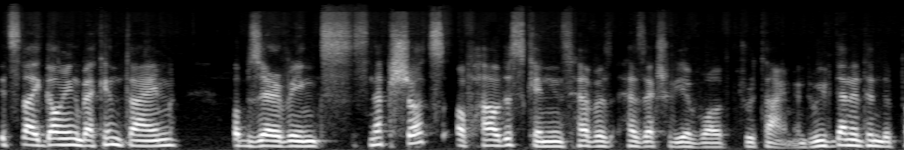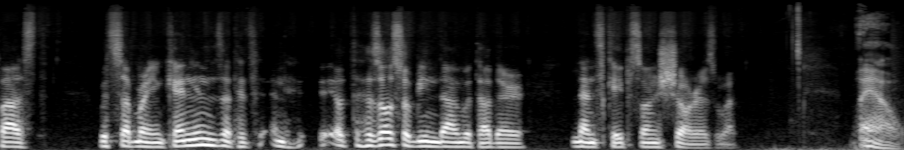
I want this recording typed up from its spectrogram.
it's like going back in time, observing snapshots of how the canyons have has actually evolved through time. And we've done it in the past with submarine canyons, that it, and it has also been done with other landscapes on shore as well. Wow,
